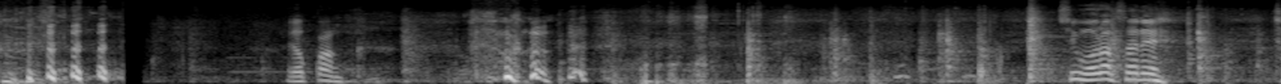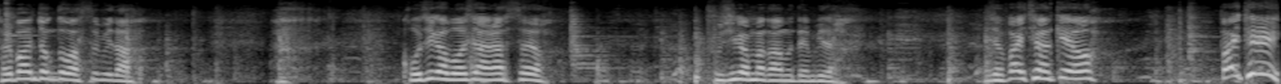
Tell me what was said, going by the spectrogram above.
역광. 지금 월악산에 절반 정도 왔습니다. 고지가 머지 않았어요. 두 시간만 가면 됩니다. 이제 파이팅 할게요. 파이팅!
